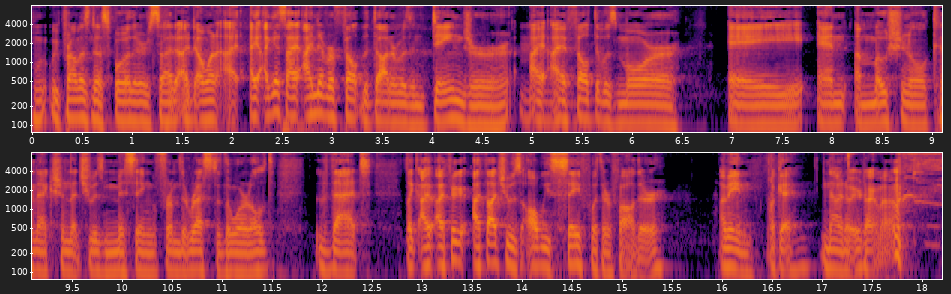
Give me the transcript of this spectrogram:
We promised no spoilers, so I, I don't want. I, I guess I, I never felt the daughter was in danger. I, mm-hmm. I felt it was more a an emotional connection that she was missing from the rest of the world. That like I I figure I thought she was always safe with her father. I mean, okay, now I know what you're talking about.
